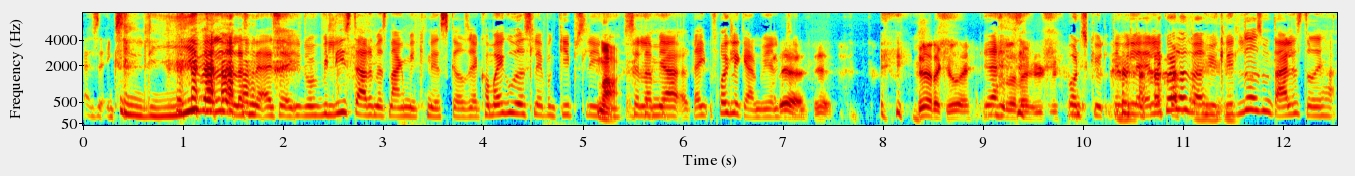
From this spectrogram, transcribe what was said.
altså ikke sådan lige, vel? Eller sådan, altså, nu- vi lige startede med at snakke om min knæskade, så jeg kommer ikke ud og slæber gips lige nu, Nej. selvom jeg rigt, frygtelig gerne vil hjælpe Det er, det, det er jeg da ked af. Ja. Det kunne da være hyggeligt. Undskyld, det ville eller det kunne ellers være hyggeligt. Det lyder som et dejligt sted, jeg har.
